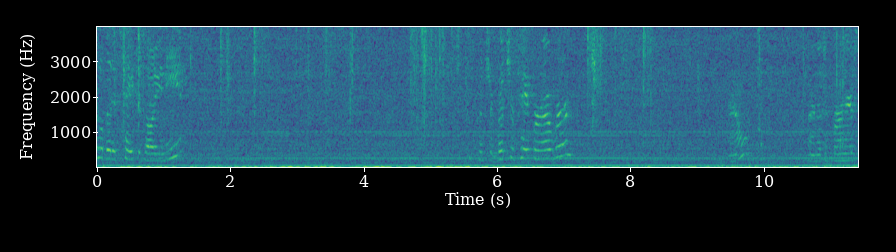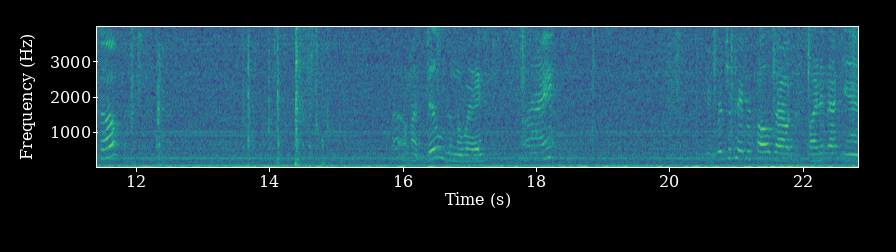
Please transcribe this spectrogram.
Little bit of tape is all you need. Put your butcher paper over. Ow. Try not to burn yourself. Oh, my bill's in the way. Alright. Your butcher paper falls out, just slide it back in.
